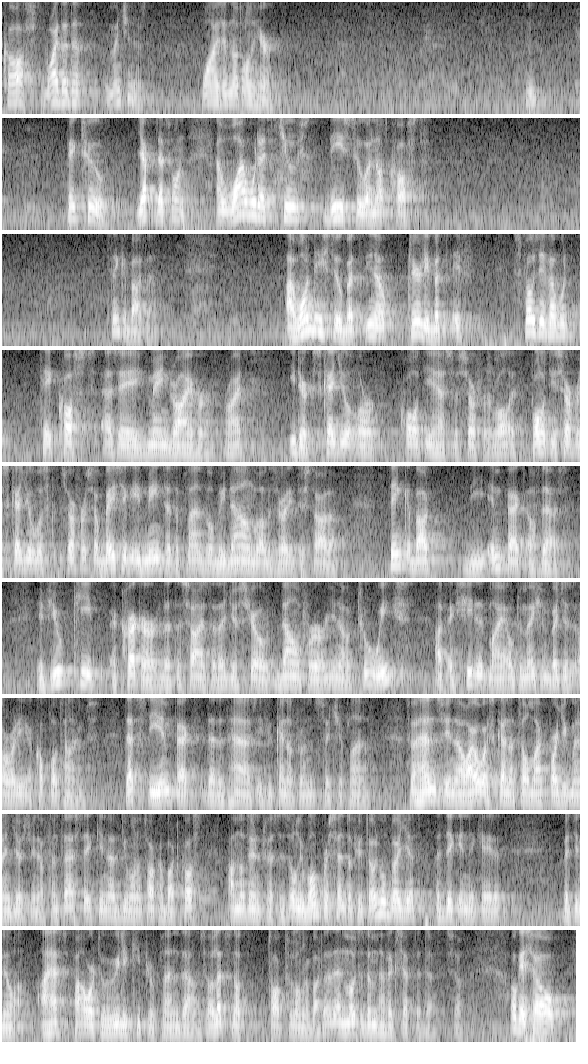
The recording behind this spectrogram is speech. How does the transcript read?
Cost. Why did I mention it? Why is it not on here? Hmm? Pick two. Yep, that's one. And why would I choose these two and not cost? Think about that. I want these two, but you know, clearly, but if, suppose if I would take cost as a main driver, right? Either schedule or quality has to suffer. Well, if quality suffers, schedule will suffer, so basically it means that the plant will be down while it's ready to start up. Think about the impact of that. If you keep a cracker that the size that I just showed down for you know two weeks, I've exceeded my automation budget already a couple of times. That's the impact that it has if you cannot run such a plant. So hence, you know, I always kind of tell my project managers, you know, fantastic, you know, do you want to talk about cost? I'm not interested. It's only 1% of your total budget, as Dick indicated. But, you know, I have the power to really keep your plan down. So let's not talk too long about it. And most of them have accepted that. So, okay, so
